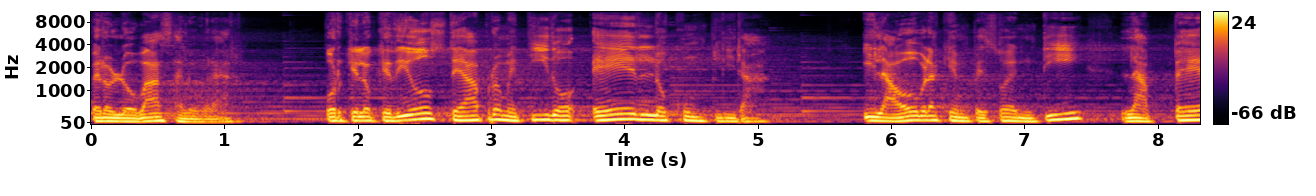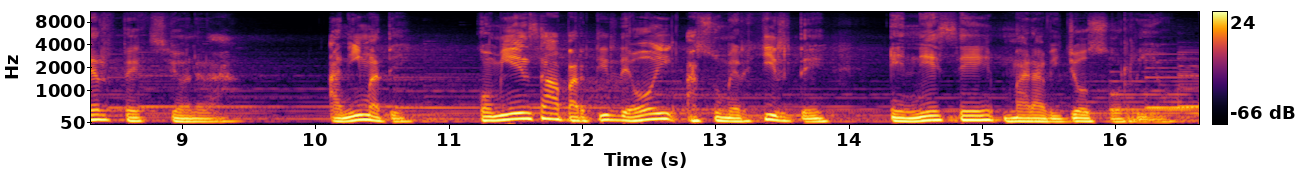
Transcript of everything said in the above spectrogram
pero lo vas a lograr. Porque lo que Dios te ha prometido, Él lo cumplirá. Y la obra que empezó en ti, la perfeccionará. Anímate, comienza a partir de hoy a sumergirte en ese maravilloso río.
